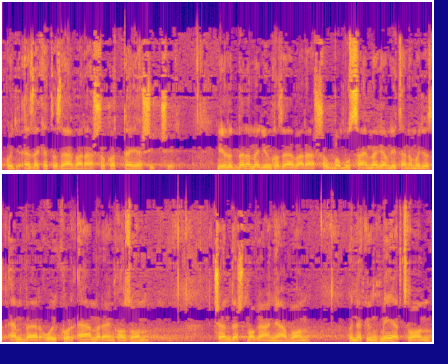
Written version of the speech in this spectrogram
hogy ezeket az elvárásokat teljesítsék. Mielőtt belemegyünk az elvárásokba, muszáj megemlítenem, hogy az ember olykor elmereng azon, csendes magányában, hogy nekünk miért van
